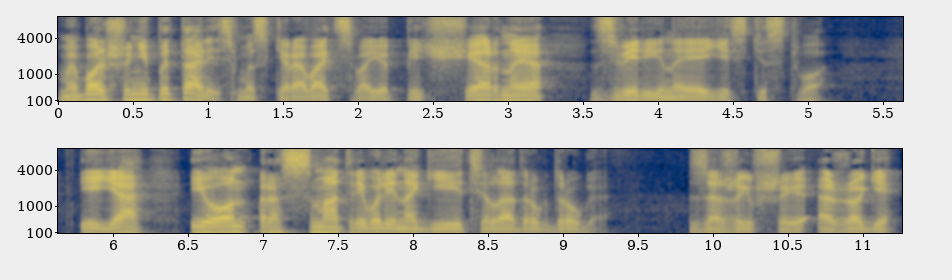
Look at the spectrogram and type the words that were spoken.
Мы больше не пытались маскировать свое пещерное звериное естество. И я, и он рассматривали ноги и тела друг друга. Зажившие ожоги,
